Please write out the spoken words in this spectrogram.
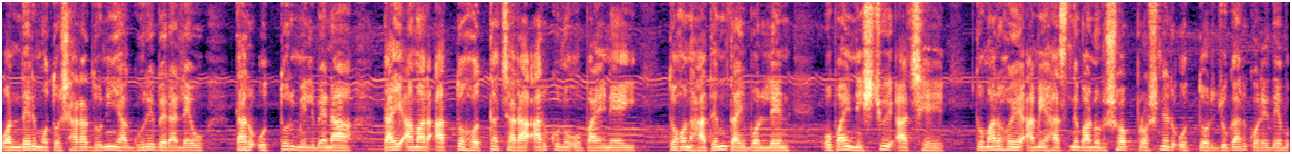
অন্ধের মতো সারা দুনিয়া ঘুরে বেড়ালেও তার উত্তর মিলবে না। তাই আমার আত্মহত্যা ছাড়া আর কোনো উপায় নেই। তখন হাতেম তাই বললেন উপায় নিশ্চয়ই আছে। তোমার হয়ে আমি হাসনে বানুর সব প্রশ্নের উত্তর জোগাড় করে দেব।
